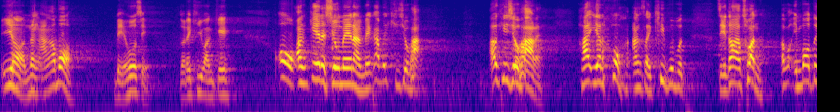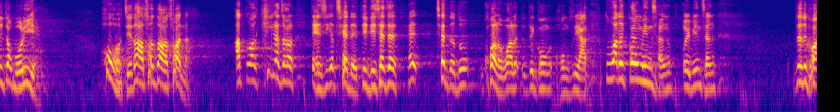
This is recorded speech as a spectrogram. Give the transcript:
伊吼两翁仔某袂好势，就咧去冤家。哦，冤家咧烧命啦，命到要起烧拍，啊起烧拍咧，哈伊啊好，翁婿气不不，坐到遐喘，啊讲因某对足无理，好坐到遐喘到遐喘啦，啊拄啊起到这个电视个切咧，直直切切，迄切到拄看到我咧咧讲洪水啊，拄啊咧讲名城、北名城。你看，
